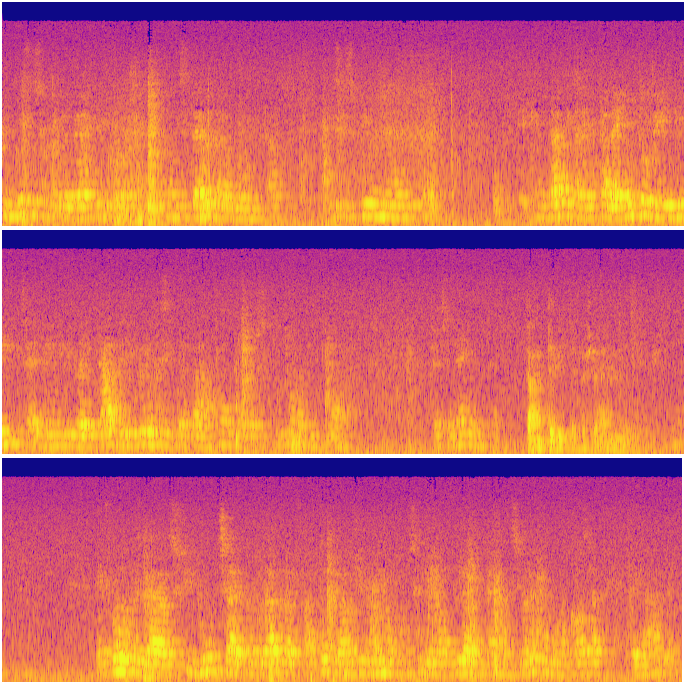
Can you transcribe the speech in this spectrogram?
In questo si potrebbe anche riconoscere questo mistero della volontà, che si spinge oltre e che in pratica nel talento vedi, cioè nell'individualità, vedi quello che si è preparato attraverso tutta una vita precedente. Tante vite precedenti. E in fondo questa sfiducia è proprio data dal fatto che oggi noi non consideriamo più la reincarnazione come una cosa reale.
